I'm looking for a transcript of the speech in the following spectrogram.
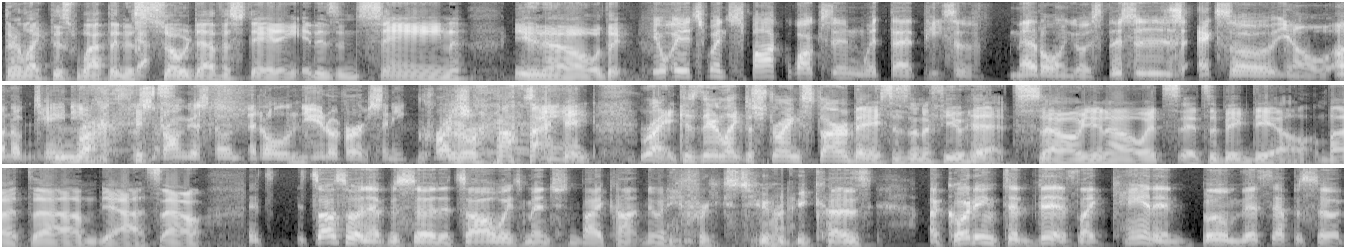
They're like, this weapon is yeah. so devastating. It is insane. You know, that it's when Spock walks in with that piece of metal and goes, "This is exo, you know, unobtainium. Right. It's the strongest known metal in the universe," and he crushes right. it with his hand. Right, because they're like destroying star bases in a few hits. So you know, it's it's a big deal. But um, yeah, so it's it's also an episode that's always mentioned by continuity freaks too, right. because according to this, like canon, boom, this episode,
